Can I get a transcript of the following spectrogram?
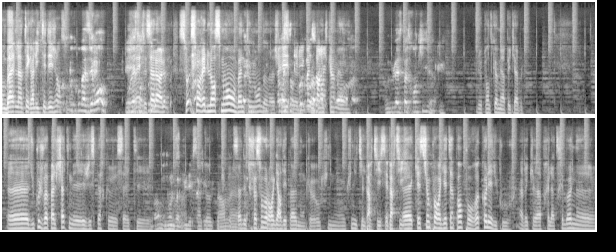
on banne l'intégralité des gens. On se retrouve à zéro. c'est ça, là. soirée de lancement, on banne tout le monde. Je pense que le, euh, On nous laisse pas tranquille. Le plan de com est impeccable. Euh, du coup, je vois pas le chat, mais j'espère que ça a été. Non, mais nous, on le voit plus les ça. De toute façon, vous le regardez pas, donc euh, aucune, aucune utilité. C'est parti, c'est parti. Euh, question pour Guetapan pour recoller, du coup, avec après la très bonne,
